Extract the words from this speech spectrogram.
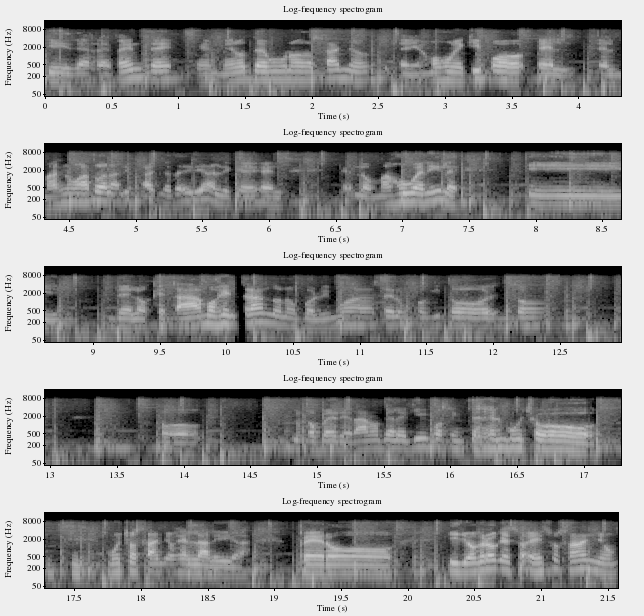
y de repente en menos de uno o dos años teníamos un equipo el, el más novato de la liga, yo te diría, el, el, los más juveniles. Y de los que estábamos entrando nos volvimos a hacer un poquito entonces, los veteranos del equipo sin tener mucho, muchos años en la liga. Pero, y yo creo que eso- esos años,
